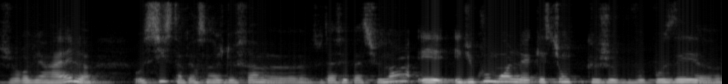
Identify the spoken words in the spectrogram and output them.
je reviens à elle aussi, c'est un personnage de femme euh, tout à fait passionnant. Et, du coup, moi, la question que je veux poser euh,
